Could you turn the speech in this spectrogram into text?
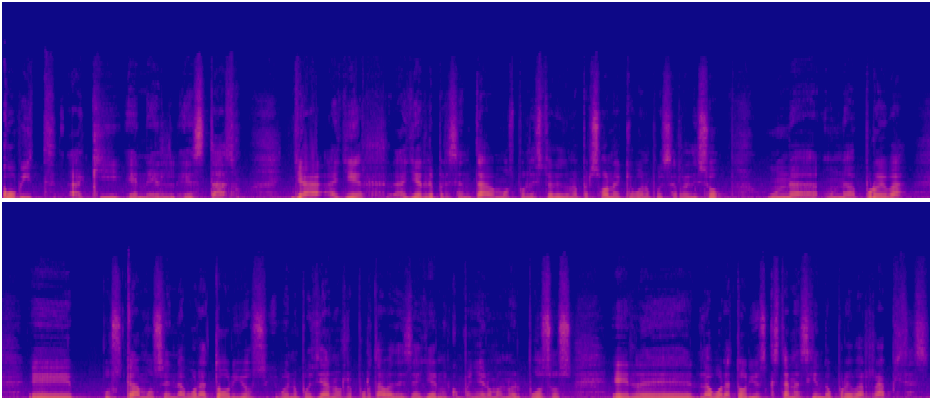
COVID aquí en el estado. Ya ayer, ayer le presentábamos por la historia de una persona que bueno, pues se realizó una, una prueba. Eh, buscamos en laboratorios y bueno, pues ya nos reportaba desde ayer mi compañero Manuel Pozos, el, eh, laboratorios que están haciendo pruebas rápidas,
